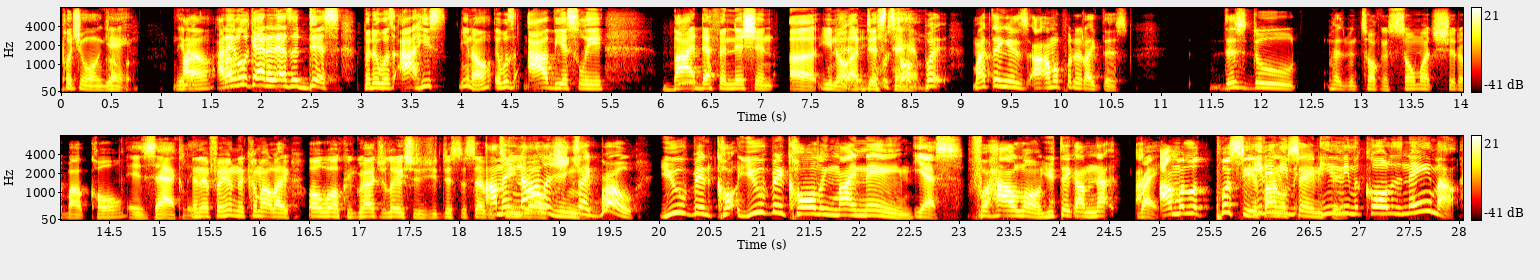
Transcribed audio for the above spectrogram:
put you on game. You know, I, didn't look at it as a diss, but it was uh, he's you know it was obviously by definition uh you know Yeah, a diss to talk- him. But my thing is, I, am gonna put it like this: this dude has been talking so much shit about Cole, exactly. and then for him to come out like, "Oh well, congratulations, you dissed a 17 acknowledging It's you. like, bro, you've been call- you've been calling my name yes. for how long? You think I'm not? Right. I, am gonna look pussy if I don't even, say anything. He didn't even call his name out,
